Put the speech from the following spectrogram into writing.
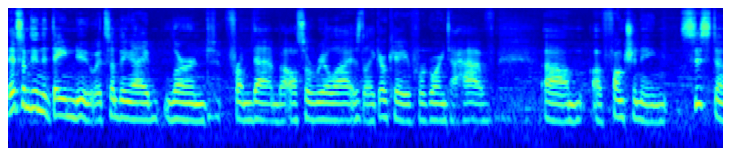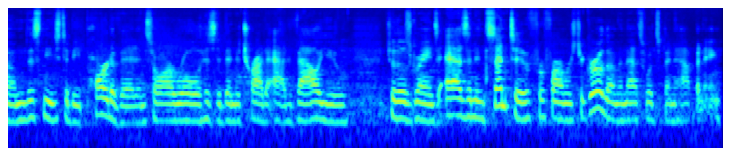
that's something that they knew. It's something I learned from them, but also realized like, okay, if we're going to have um, a functioning system, this needs to be part of it. And so our role has been to try to add value to those grains as an incentive for farmers to grow them, and that's what's been happening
